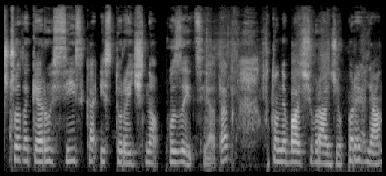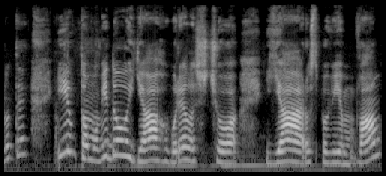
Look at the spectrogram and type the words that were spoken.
що таке російська історична позиція. Так? Хто не бачив, раджу переглянути. І в тому відео я говорила, що я розповім вам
